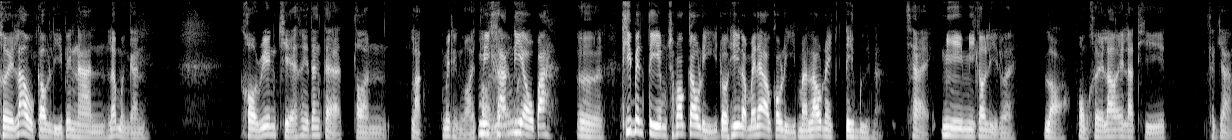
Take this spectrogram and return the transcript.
เคยเล่าเกาหลีไปนานแล้วเหมือนกัน Korean Case นี่ตั้งแต่ตอนหลักไม่ถึงร้อยตอนมีครั้งแกเดียวปะเออ ที่เป็นธีมเฉพาะเกาหลีโดยที่เราไม่ได้เอาเกาหลีมาเล่าในธีมอื่นอะ ใช่ มีมีเกาหลีด้วยหรอ ผมเคยเล่าไอ้ลัทธิสักอย่าง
